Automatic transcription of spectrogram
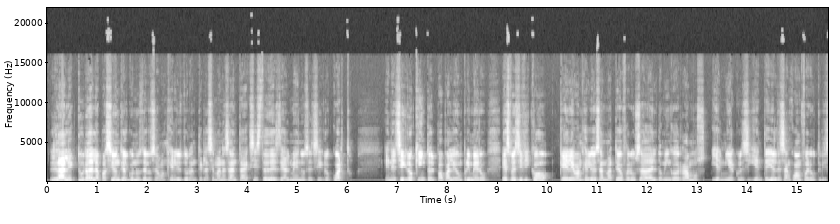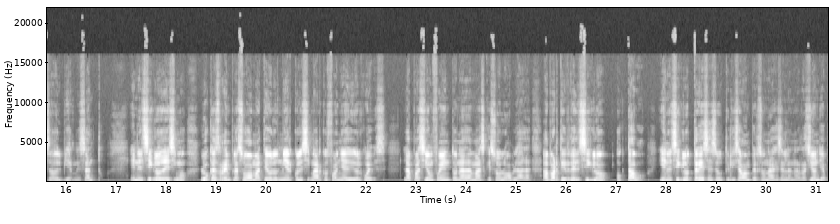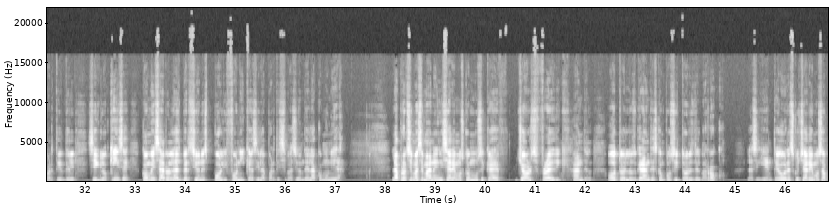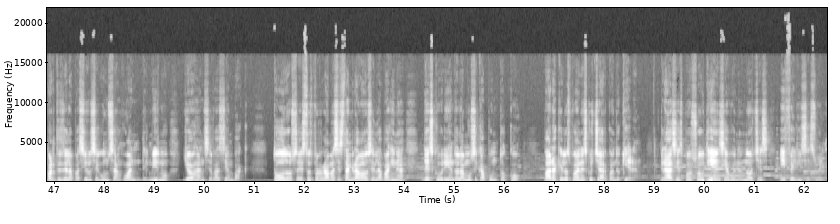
La lectura de la pasión de algunos de los evangelios durante la Semana Santa existe desde al menos el siglo IV. En el siglo V el Papa León I especificó que el Evangelio de San Mateo fuera usado el domingo de Ramos y el miércoles siguiente y el de San Juan fuera utilizado el Viernes Santo. En el siglo X, Lucas reemplazó a Mateo los miércoles y Marcos fue añadido el jueves. La pasión fue entonada más que solo hablada a partir del siglo VIII y en el siglo XIII se utilizaban personajes en la narración y a partir del siglo XV comenzaron las versiones polifónicas y la participación de la comunidad. La próxima semana iniciaremos con música de George Frederick Handel, otro de los grandes compositores del barroco. La siguiente hora escucharemos a partes de la Pasión según San Juan, del mismo Johann Sebastian Bach. Todos estos programas están grabados en la página descubriendolamusica.co para que los puedan escuchar cuando quieran. Gracias por su audiencia, buenas noches y felices sueños.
